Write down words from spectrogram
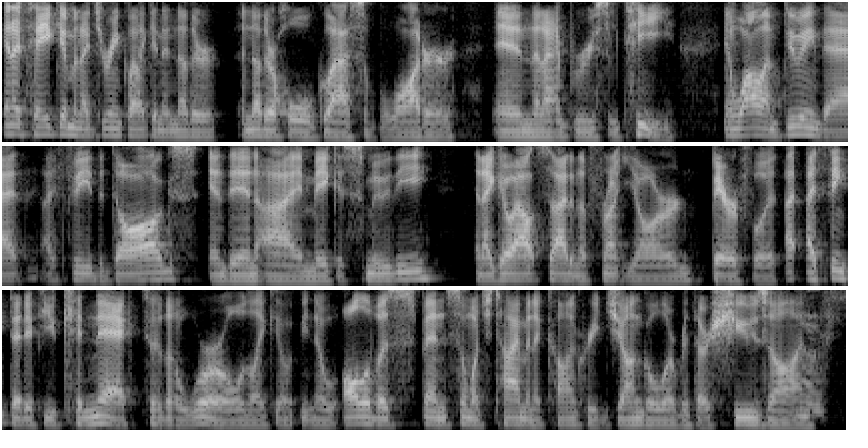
And I take them and I drink like in another another whole glass of water, and then I brew some tea. And while I'm doing that, I feed the dogs, and then I make a smoothie, and I go outside in the front yard barefoot. I, I think that if you connect to the world, like you know, all of us spend so much time in a concrete jungle or with our shoes on. Mm.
